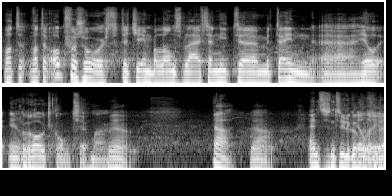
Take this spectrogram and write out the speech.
Wat, wat er ook voor zorgt dat je in balans blijft en niet eh, meteen eh, heel in rood komt, zeg maar. ja. Ja, Ja. En het is natuurlijk ook Heel een eerlijk.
